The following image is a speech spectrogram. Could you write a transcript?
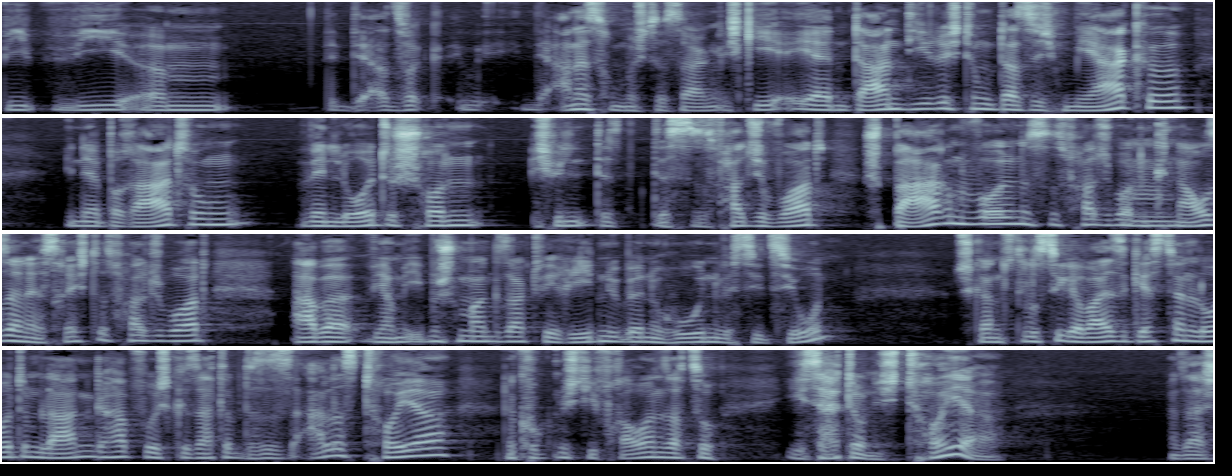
wie, wie ähm, also andersrum muss ich das sagen. Ich gehe eher da in die Richtung, dass ich merke in der Beratung, wenn Leute schon, ich will, das, das ist das falsche Wort, sparen wollen, ist das falsche Wort, Mhm. knausern ist recht das falsche Wort, aber wir haben eben schon mal gesagt, wir reden über eine hohe Investition. Ich habe ganz lustigerweise gestern Leute im Laden gehabt, wo ich gesagt habe, das ist alles teuer. Da guckt mich die Frau an und sagt so, ihr seid doch nicht teuer. Dann sage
